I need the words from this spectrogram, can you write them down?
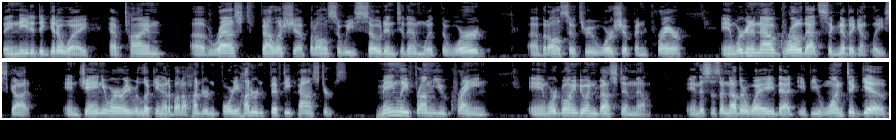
They needed to get away, have time of rest, fellowship, but also we sowed into them with the word, uh, but also through worship and prayer. And we're going to now grow that significantly, Scott. In January, we're looking at about 140, 150 pastors, hmm. mainly from Ukraine, and we're going to invest in them. And this is another way that if you want to give,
